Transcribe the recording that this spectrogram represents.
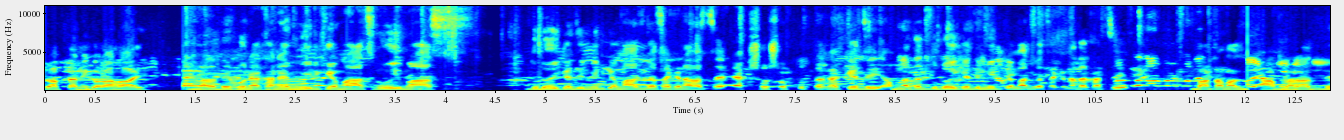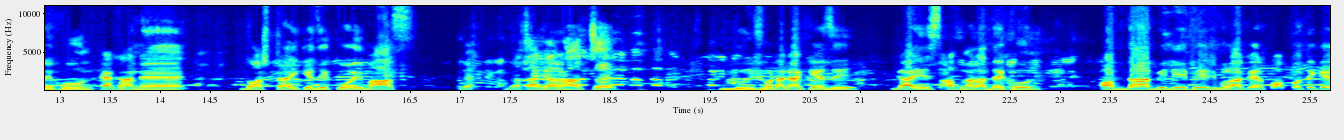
রপ্তানি করা হয়। আপনারা দেখুন, এখানে মিরকে মাছ, রুই মাছ দুটোই কেজি মিরকে মাছ বেচা কেনা হচ্ছে একশো সত্তর টাকা কেজি। আপনাদের দুটোই কেজি মিরকে মাছ বেচা কেনা দেখাচ্ছি। বাটা মাছ, আপনারা দেখুন, এখানে দশটাই কেজি কই মাছ বেচা কেনা হচ্ছে। দুইশো টাকা কেজি। গাইস আপনারা দেখুন অফ দা বিডি ফিশ ব্লকের পক্ষ থেকে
